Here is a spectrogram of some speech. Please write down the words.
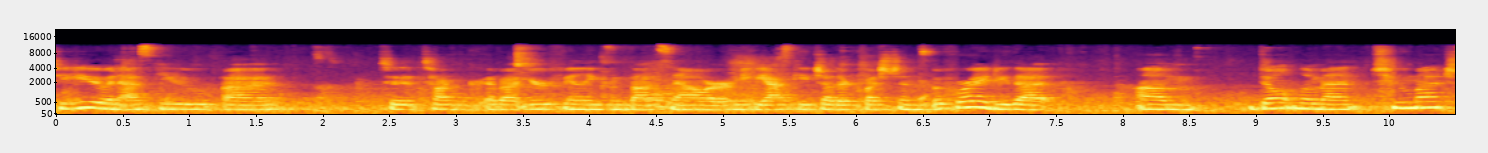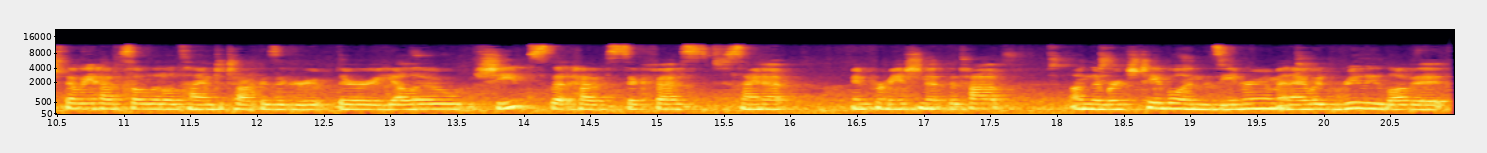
to you and ask you uh, to talk about your feelings and thoughts now, or maybe ask each other questions. Before I do that, um, don't lament too much that we have so little time to talk as a group. There are yellow sheets that have SickFest sign up information at the top on the merch table in the zine room, and I would really love it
